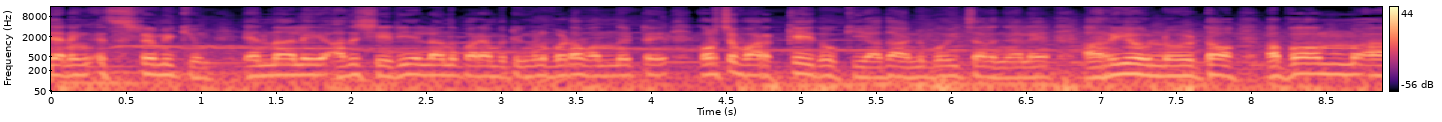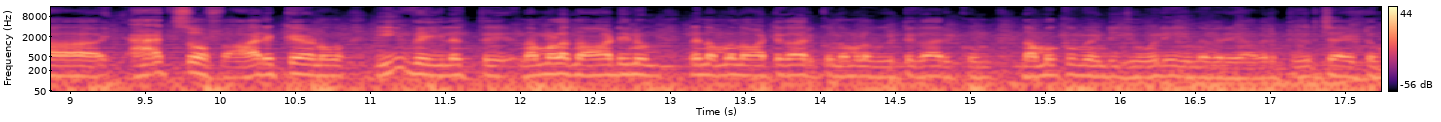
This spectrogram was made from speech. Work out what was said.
ജന ശ്രമിക്കും. എന്നാൽ അത് ശരിയല്ല എന്ന് പറയാൻ പറ്റും. നിങ്ങൾ ഇവിടെ വന്നിട്ട് കുറച്ച് വർക്ക് ചെയ്ത് നോക്കി. അത് അനുഭവിച്ചറിഞ്ഞാലേ അറിയുള്ളൂ കേട്ടോ. അപ്പം ആറ്റ്സ് ഓഫ് ആരൊക്കെയാണോ ഈ വെയിലത്ത് നമ്മളെ നാടിനും അല്ലെങ്കിൽ നമ്മളെ നാട്ടുകാർക്കും നമ്മളെ വീട്ടുകാർക്കും നമുക്കും വേണ്ടി ജോലി ചെയ്യുന്നവരെ അവർ തീർച്ചയായിട്ടും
